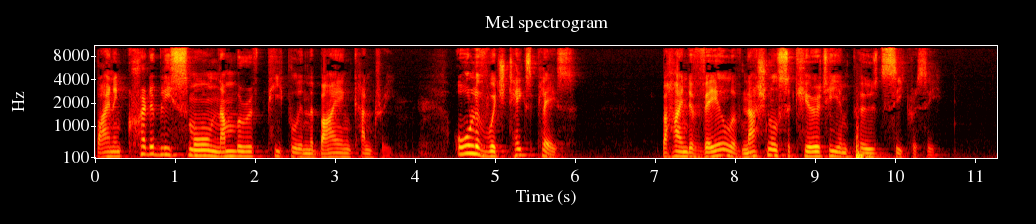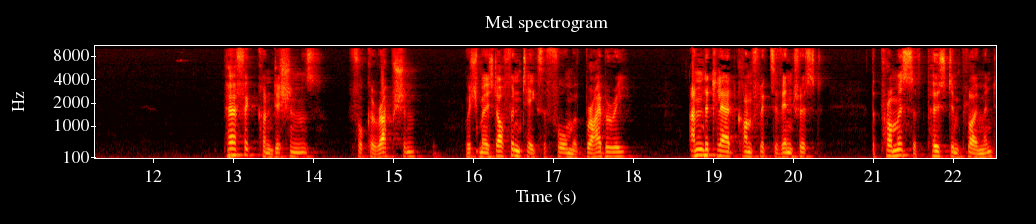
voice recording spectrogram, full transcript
by an incredibly small number of people in the buying country, all of which takes place behind a veil of national security imposed secrecy. Perfect conditions for corruption, which most often takes the form of bribery, undeclared conflicts of interest, the promise of post employment,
